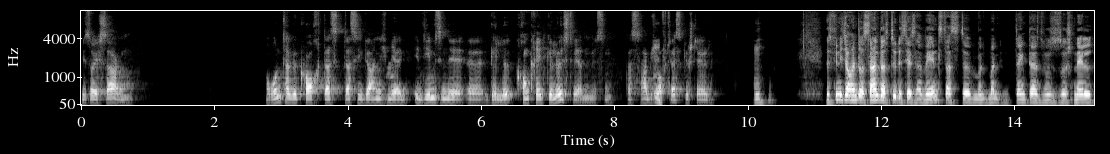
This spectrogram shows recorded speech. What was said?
wie soll ich sagen, runtergekocht, dass, dass sie gar nicht mehr in dem Sinne äh, gelö konkret gelöst werden müssen. Das habe ich mhm. oft festgestellt. Mhm. Das finde ich auch interessant, dass du das jetzt erwähnst, dass äh, man, man, denkt da so, so, schnell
